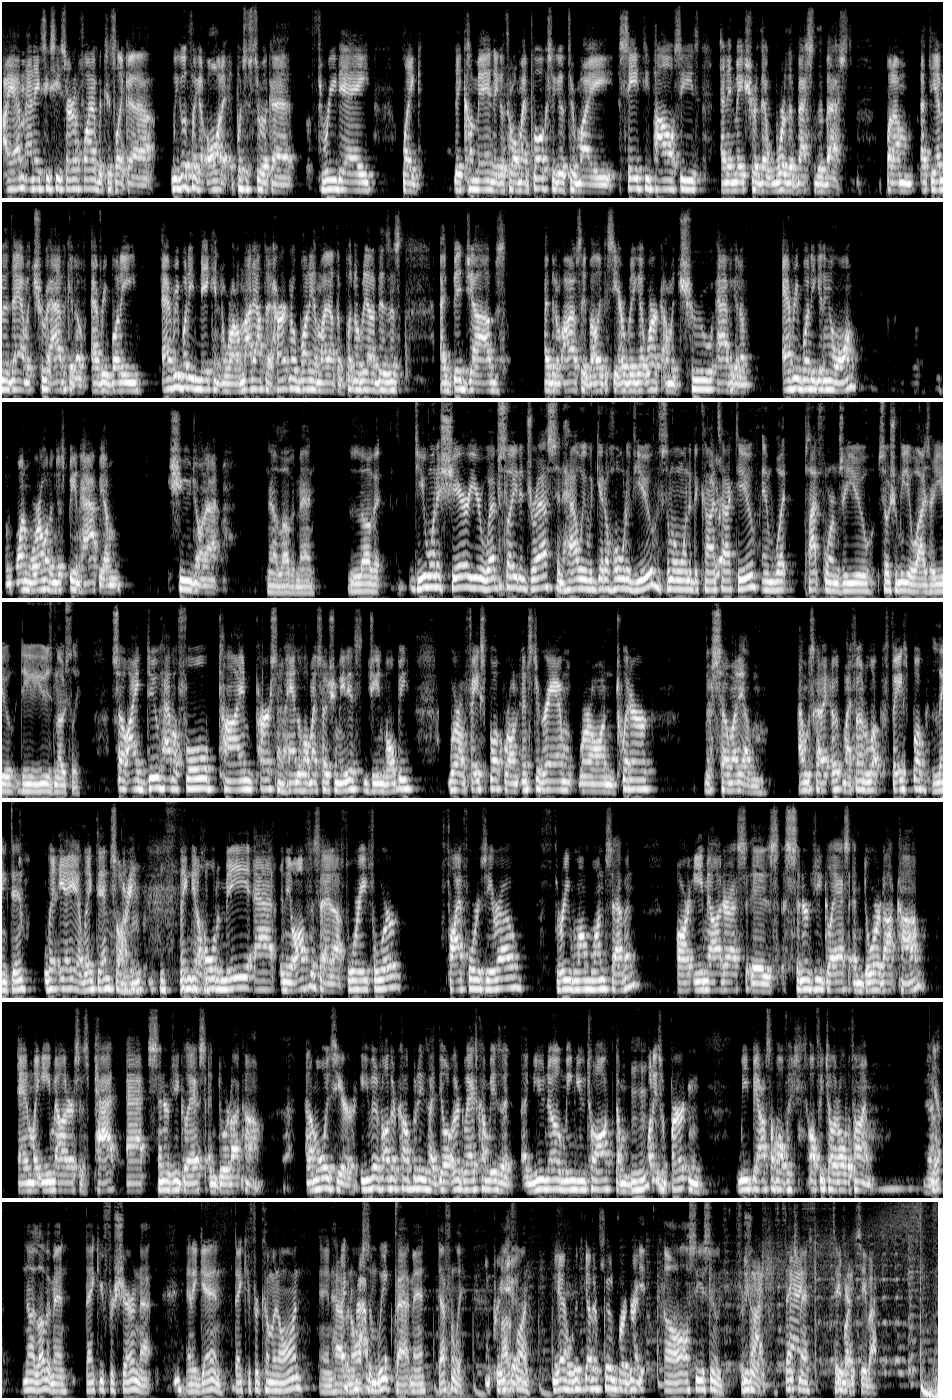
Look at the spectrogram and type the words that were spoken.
I am NACC certified, which is like a we go through like an audit. It puts us through like a three day like they come in, they go through all my books, they go through my safety policies, and they make sure that we're the best of the best. But I'm at the end of the day, I'm a true advocate of everybody everybody making the world. I'm not out to hurt nobody. I'm not out to put nobody out of business. I bid jobs. I've been honestly, but I like to see everybody get work. I'm a true advocate of everybody getting along in one world and just being happy. I'm huge on that. No, I love it, man. Love it. Do you want to share your website address and how we would get a hold of you if someone wanted to contact sure. you? And what platforms are you, social media wise, are you do you use mostly? So I do have a full time person who handles all my social medias, Gene Volpe. We're on Facebook, we're on Instagram, we're on Twitter. There's so many of them. I almost got to open my phone look. Facebook, LinkedIn. Li- yeah, yeah, LinkedIn. Sorry. Mm-hmm. they can get a hold of me at in the office at uh, 484 540 3117. Our email address is synergyglassanddoor.com. And my email address is pat at synergyglassanddoor.com. And I'm always here. Even if other companies, I deal with other glass companies that uh, you know, me and you talked. I'm mm-hmm. buddies with Bert, and we bounce off off each other all the time. Yeah. Yep. No, I love it, man. Thank you for sharing that. And again, thank you for coming on and have Thanks an awesome week, Pat, man. Definitely. Appreciate a lot of fun. It. Yeah, we'll get together soon for a drink. Yeah, uh, I'll see you soon for you sure. Thanks, Thanks, man. Take care. See you. Bye.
